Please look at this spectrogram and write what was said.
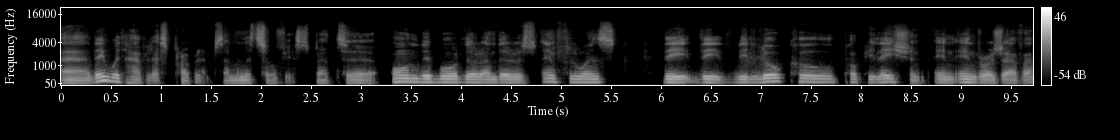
uh, they would have less problems. I mean, it's obvious. But uh, on the border, and there is influence, the the the local population in in Rojava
